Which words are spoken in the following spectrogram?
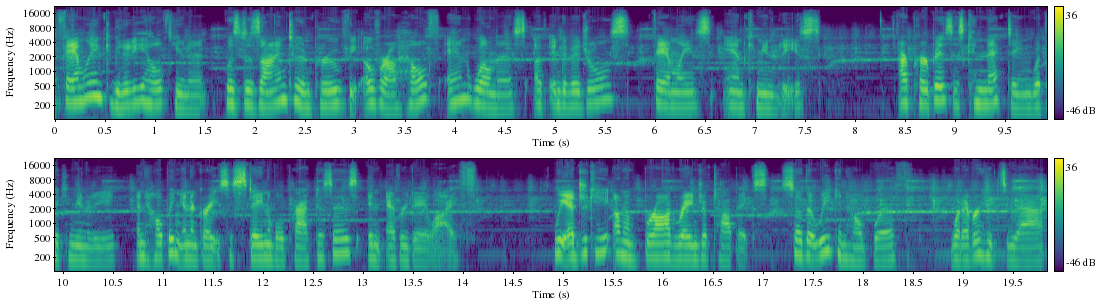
The Family and Community Health Unit was designed to improve the overall health and wellness of individuals, families, and communities. Our purpose is connecting with the community and helping integrate sustainable practices in everyday life. We educate on a broad range of topics so that we can help with whatever hits you at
